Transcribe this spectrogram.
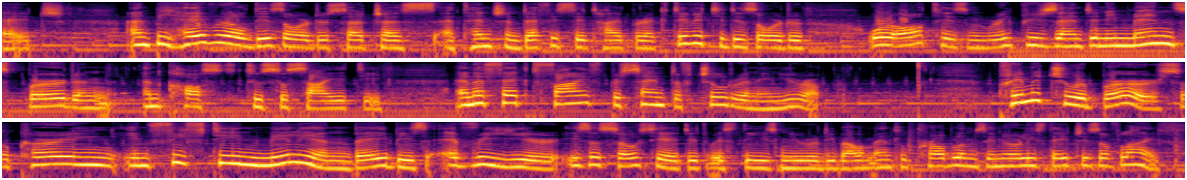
age, and behavioral disorders such as attention deficit hyperactivity disorder or autism represent an immense burden and cost to society and affect 5% of children in Europe. Premature births occurring in 15 million babies every year is associated with these neurodevelopmental problems in early stages of life.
